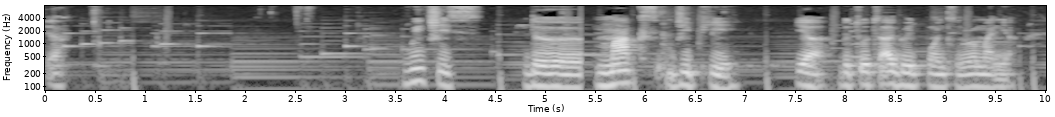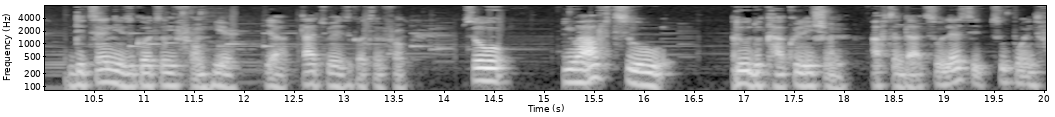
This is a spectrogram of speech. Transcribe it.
yeah. Which is the max GPA yeah the total grade points in Romania the 10 is gotten from here yeah that's where it's gotten from. So you have to do the calculation after that. So let's say 2.5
